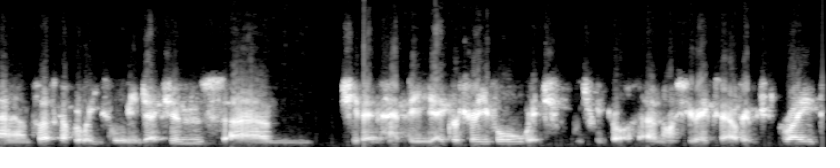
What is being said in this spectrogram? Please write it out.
um, first couple of weeks with the injections. Um, she then had the egg retrieval, which which we got a nice few eggs out of it, which was great.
